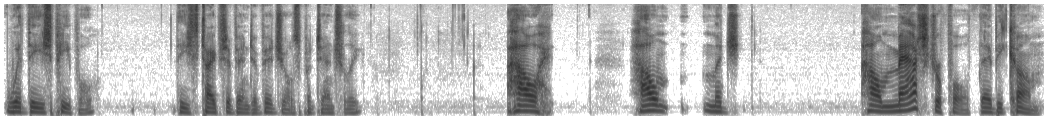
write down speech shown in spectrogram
with these people, these types of individuals potentially, how how much how masterful they become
